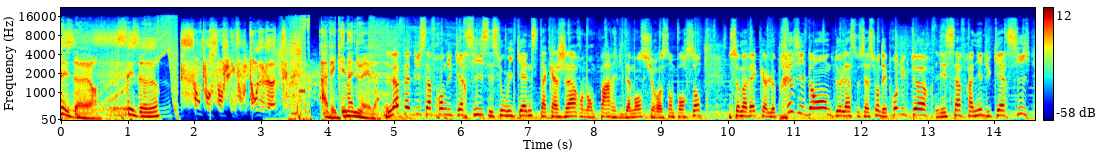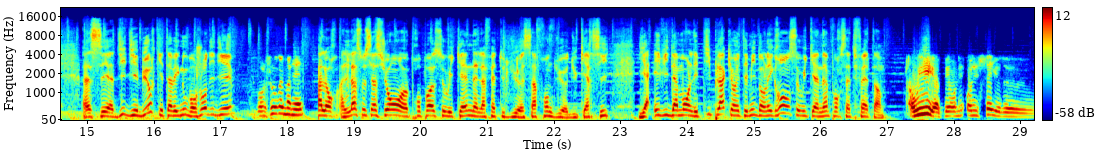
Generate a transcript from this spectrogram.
13h, 16h, 100% chez vous dans le Lot avec Emmanuel. La fête du safran du Quercy, c'est ce week-end, c'est à Cajar, on en parle évidemment sur 100%. Nous sommes avec le président de l'association des producteurs, les safraniers du Quercy. Euh, C'est Didier Bure qui est avec nous. Bonjour Didier. Bonjour Emmanuel. Alors, l'association euh, propose ce week-end la fête du euh, safran du, euh, du Quercy. Il y a évidemment les petits plats qui ont été mis dans les grands ce week-end hein, pour cette fête. Oui, euh, on, on essaye de,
